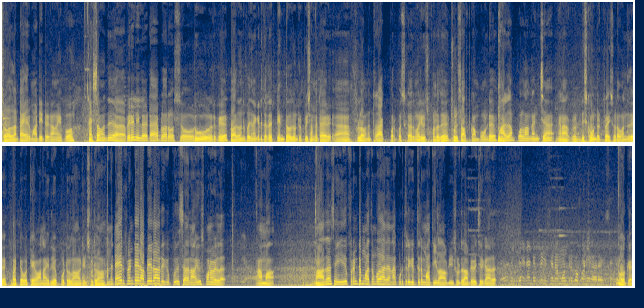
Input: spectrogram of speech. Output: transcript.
ஸோ அதுதான் டயர் மாட்டிட்டு இருக்காங்க இப்போ நெக்ஸ்ட்டாக வந்து விரலியில் டயப்ளாரோ ஷோ டூ இருக்குது அது வந்து பார்த்தீங்கன்னா கிட்டத்தட்ட டென் தௌசண்ட் ருபீஸ் அந்த டயர் ஃபுல்லாக வந்து ட்ராக் பர்பஸ்க்கு அது மாதிரி யூஸ் பண்ணுறது ஃபுல் சாஃப்ட் காம்பவுண்டு அதுதான் போடலாம்னு நினச்சேன். ஏன்னா டிஸ்கவுண்டட் ப்ரைஸோட வந்தது. பட் ஓகே வானா இதுவே போட்டுக்கலாம் அப்படின்னு சொல்லிட்டு தான். அந்த டயர் ஃப்ரண்ட் டயர் அப்படியே தான் இருக்குது புதுசாக நான் யூஸ் பண்ணவே இல்லை. ஆமாம் நான் அதான் சரி இது ஃப்ரண்ட்டு மாற்றும்போது அதை என்ன கொடுத்துட்டு எடுத்துகிட்டு மாற்றிக்கலாம் அப்படின்னு சொல்லிட்டு தான் அப்படியே வச்சிருக்கேன் அதை. ஓகே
